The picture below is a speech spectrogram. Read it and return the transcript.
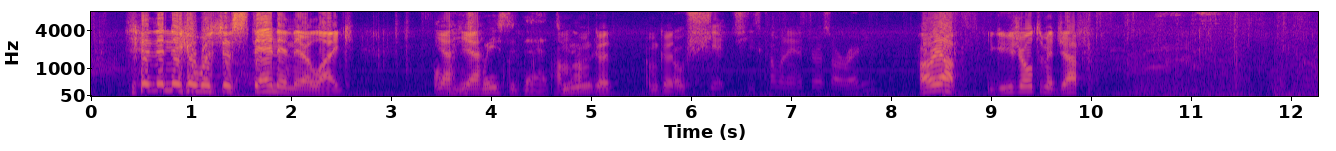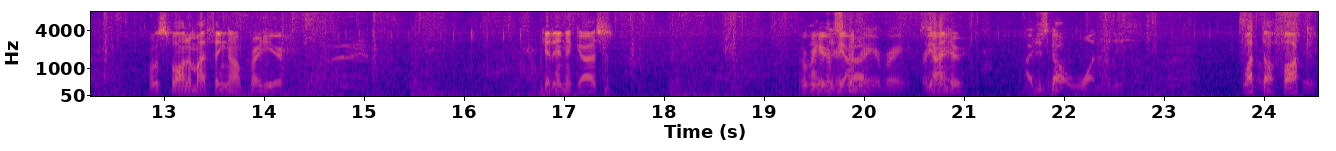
the nigga was just standing there like, Oh, yeah, I just yeah. wasted that, dude. I'm, I'm good. I'm good. Oh shit, she's coming after us already? Hurry up! You can use your ultimate, Jeff. I'm spawning my thing up right here. Get in it, guys. Over I here, behind her. Bring bring, bring Behind her. I just got one hit. What the Oh, fuck? shit.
